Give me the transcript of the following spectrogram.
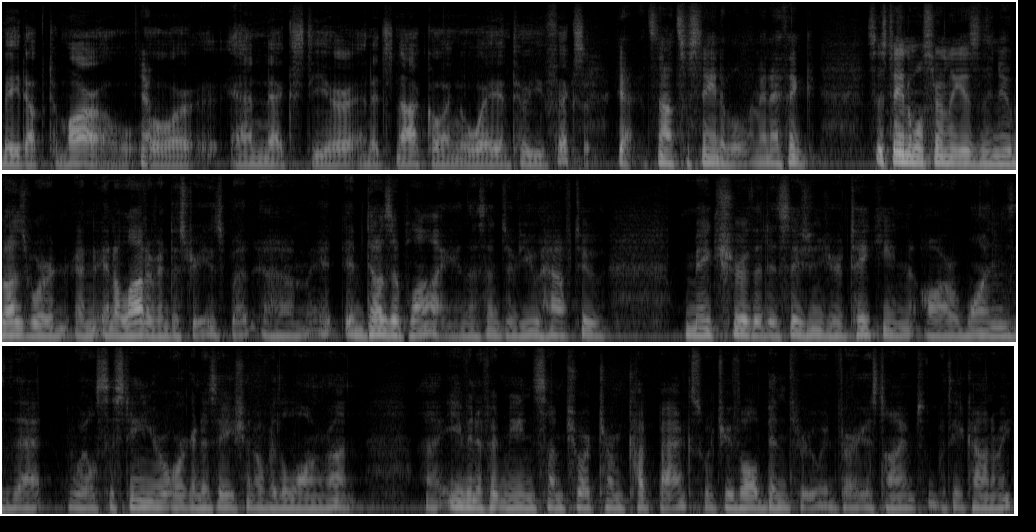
made up tomorrow Yeah. or and next year, and it's not going away until you fix it. Yeah, it's not sustainable. I mean, I think sustainable certainly is the new buzzword in, in a lot of industries, but um, it, it does apply in the sense of you have to make sure the decisions you're taking are ones that will sustain your organization over the long run, uh, even if it means some short-term cutbacks, which we've all been through at various times with the economy.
